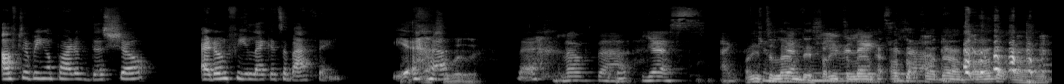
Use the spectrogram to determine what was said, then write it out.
after being a part of this show, I don't feel like it's a bad thing. Yeah, Absolutely. Love that. Yes. I, I need to learn this. I need to learn. I was upside down. I don't, uh,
